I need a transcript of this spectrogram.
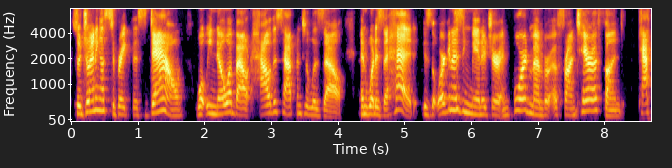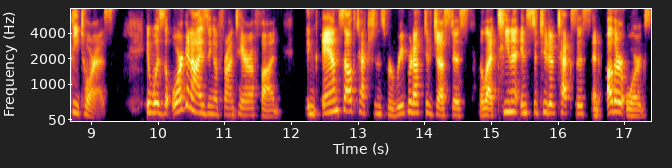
So, joining us to break this down, what we know about how this happened to Lizelle and what is ahead is the organizing manager and board member of Frontera Fund, Kathy Torres. It was the organizing of Frontera Fund and South Texans for Reproductive Justice, the Latina Institute of Texas, and other orgs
